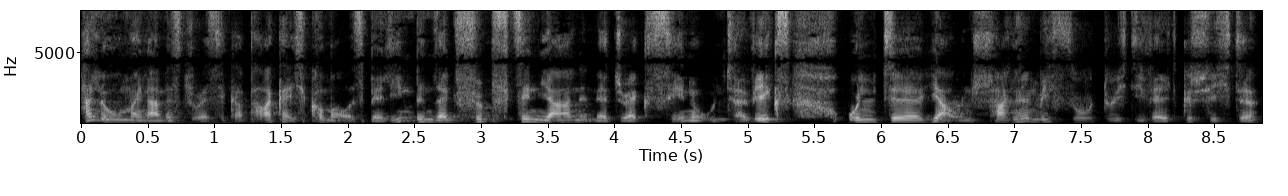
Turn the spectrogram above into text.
Hallo, mein Name ist Jessica Parker. Ich komme aus Berlin, bin seit 15 Jahren in der Drag-Szene unterwegs und äh, ja und schangel mich so durch die Weltgeschichte.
